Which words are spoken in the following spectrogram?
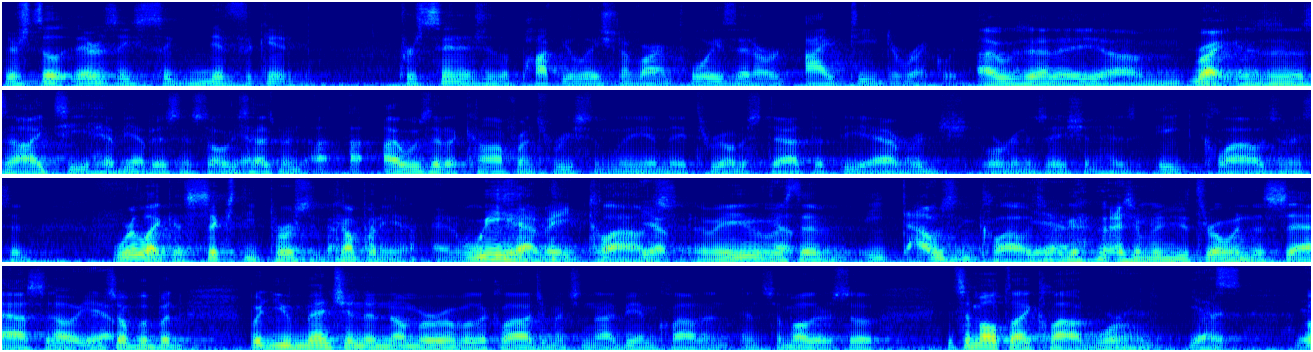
there's still there's a significant percentage of the population of our employees that are IT directly. I was at a, um, right, this is an IT heavy Yep. business, always Yep. has been. I, I was at a conference recently and they threw out a stat that the average organization has eight clouds. And I said, we're like a 60 person company and we have eight clouds. Yep. I mean, you must Yep. have 8,000 clouds. I Yeah. imagine when you throw in the SaaS and, Oh, and so forth. But, but you mentioned a number of other clouds. You mentioned IBM Cloud and, and some others. So it's a multi-cloud world, Mm-hmm. Yes. right? Yes.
